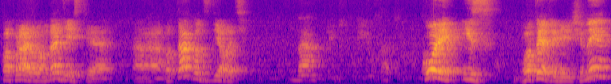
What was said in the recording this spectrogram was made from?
по правилам да, действия а, вот так вот сделать. Да. Корень из вот этой величины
